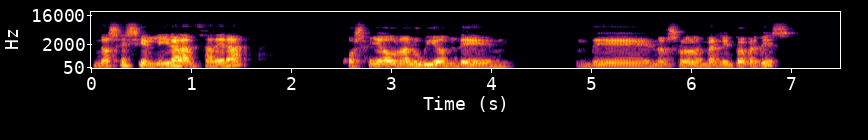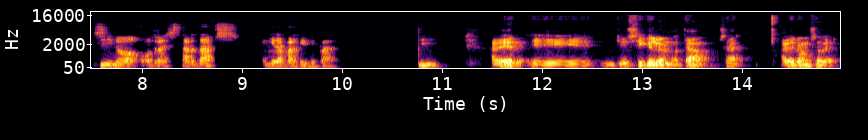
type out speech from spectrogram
no sé si en Lira Lanzadera os ha llegado un aluvión de, de no solo los Merlin Properties, sino otras startups que quieran participar. A ver, eh, yo sí que lo he notado. O sea, a ver, vamos a ver.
